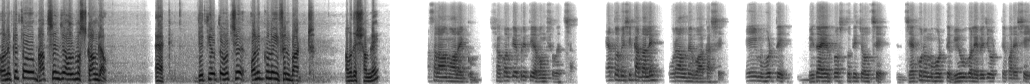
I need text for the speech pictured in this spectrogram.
অনেকে তো ভাবছেন যে অলমোস্ট কাউন্টডাউন এক। দ্বিতীয়ত হচ্ছে অনেকগুলো ইভেন্ট বাট আমাদের সামনে। আসসালামু আলাইকুম। সকলকে প্রীতি এবং শুভেচ্ছা। এত বেশি কাদালে ওরাল দেব আকাশে। এই মুহূর্তে বিদায়ের প্রস্তুতি চলছে। যে কোনো মুহূর্তে ভিউ গলে বেজে উঠতে পারে সেই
